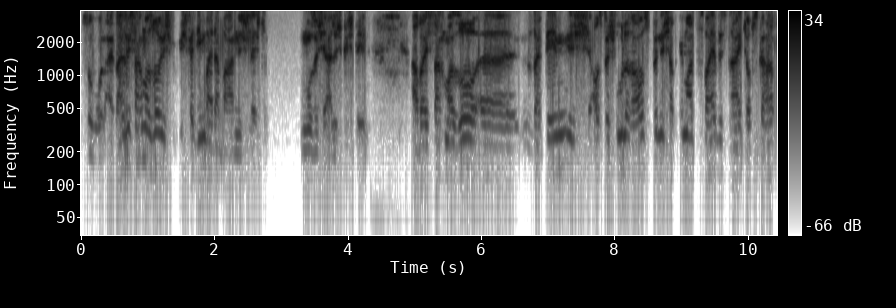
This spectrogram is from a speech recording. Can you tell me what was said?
Sowohl als. Also ich sag mal so, ich, ich verdiene bei der Bahn nicht schlecht, muss ich ehrlich gestehen. Aber ich sag mal so, äh, seitdem ich aus der Schule raus bin, ich habe immer zwei bis drei Jobs gehabt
